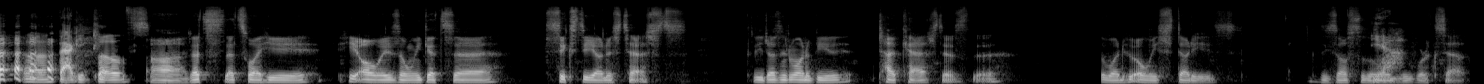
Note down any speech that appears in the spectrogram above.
uh, baggy clothes ah, that's that's why he he always only gets uh, sixty on his tests. 'Cause he doesn't want to be typecast as the the one who only studies. 'Cause He's also the Yeah. one who works out.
